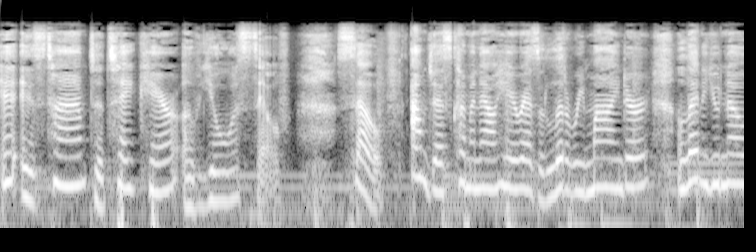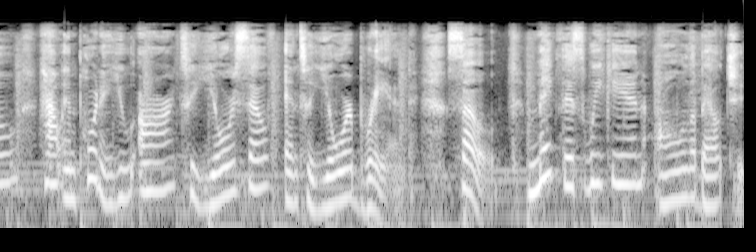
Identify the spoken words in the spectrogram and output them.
it is time to take care of yourself. So, I'm just coming out here as a little reminder, letting you know how important you are to yourself and to your brand. So, make this weekend all about you.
